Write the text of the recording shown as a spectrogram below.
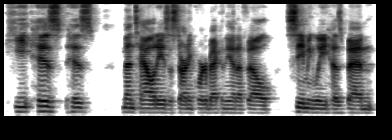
he his his mentality as a starting quarterback in the NFL seemingly has been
